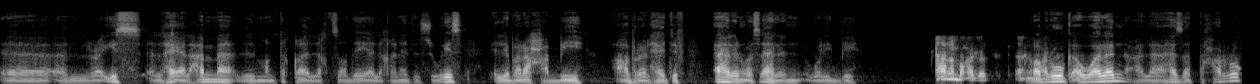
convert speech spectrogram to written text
الرئيس الهيئة العامة للمنطقة الاقتصادية لقناة السويس اللي برحب بيه عبر الهاتف. أهلا وسهلا وليد بيه. أهلا بحضرتك. مبروك أولا على هذا التحرك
